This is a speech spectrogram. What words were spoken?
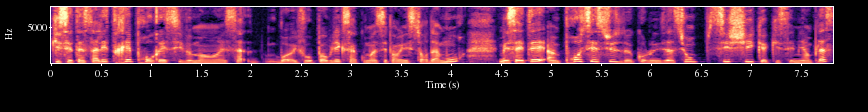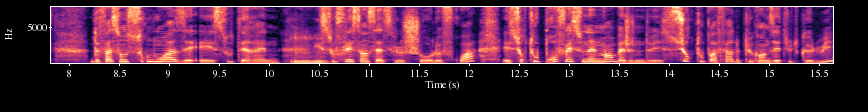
qui s'est installé très progressivement. Hein. Ça, bon, il faut pas oublier que ça a commencé par une histoire d'amour, mais ça a été un processus de colonisation psychique qui s'est mis en place de façon sournoise et, souterraine. Mmh. Il soufflait sans cesse le chaud, le froid, et surtout professionnellement, ben, je ne devais surtout pas faire de plus grandes études que lui,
